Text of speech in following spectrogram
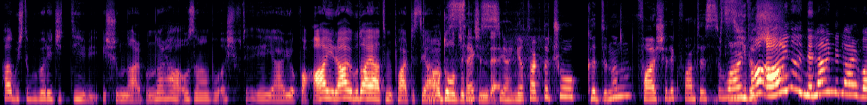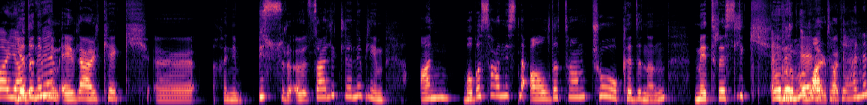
Ha, işte, bu böyle ciddi bir şunlar bunlar. Ha, o zaman bu aşufteliğe yer yok falan. Hayır abi bu da hayatın bir parçası yani. O da olacak seks, içinde. yani, yatakta çoğu kadının fahişelik fantezisi Va vardır. aynen neler neler var Ya yani da ne ve bileyim evli erkek, eee, hani, bir sürü özellikle ne bileyim an babası annesini aldatan çoğu kadının metreslik Evet, durumu var evet. bak. Ya neler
